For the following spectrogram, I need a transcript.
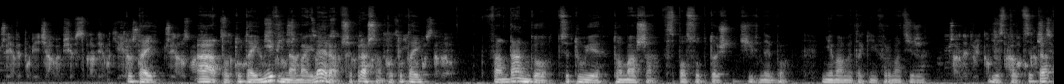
Czy ja wypowiedziałem się w sprawie makijażu? Tutaj, a to tutaj nie wina Mailera, przepraszam, to tutaj Fandango cytuje Tomasza w sposób dość dziwny, bo nie mamy takiej informacji, że jest to cytat.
